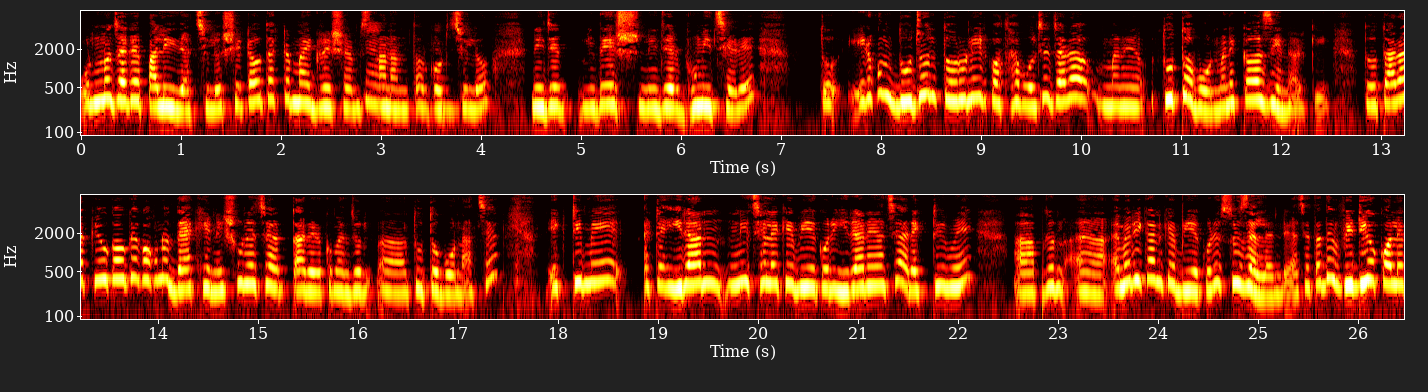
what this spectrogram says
অন্য জায়গায় পালিয়ে যাচ্ছিল। সেটাও তো একটা মাইগ্রেশন স্থানান্তর করছিল। নিজের দেশ, নিজের ভূমি ছেড়ে। তো এরকম দুজন তরুণীর কথা বলছে, যারা মানে তুতো বোন মানে কাজিন আর কি। তো তারা কেউ কাউকে কখনো দেখেনি। শুনেছে তার এরকম একজন তুতো বোন আছে। একটি মেয়ে একটা ইরানি ছেলেকে বিয়ে করে, ইরানে আছে, আর একটি মেয়ে একজন আমেরিকানকে বিয়ে করে সুইজারল্যান্ডে আছে। তাদের ভিডিও কলে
